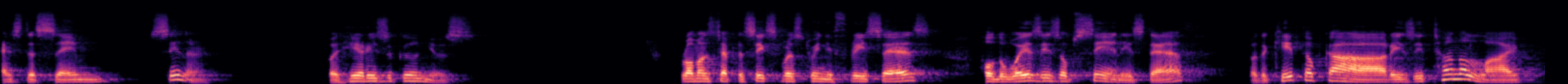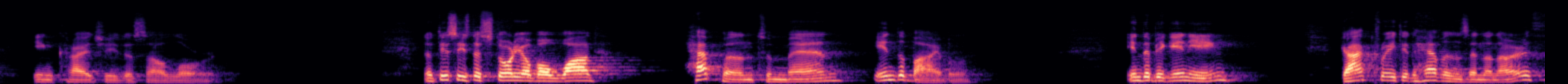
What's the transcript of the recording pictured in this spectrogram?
as the same sinner. But here is the good news. Romans chapter 6, verse 23 says, For the wages of sin is death, but the gift of God is eternal life in Christ Jesus our Lord. Now, this is the story about what happened to man in the Bible. In the beginning, God created heavens and an earth.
